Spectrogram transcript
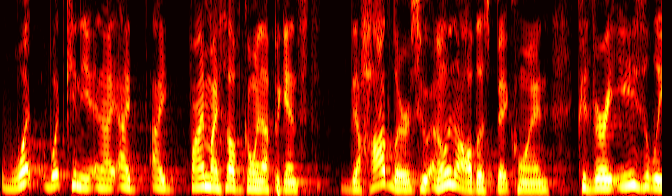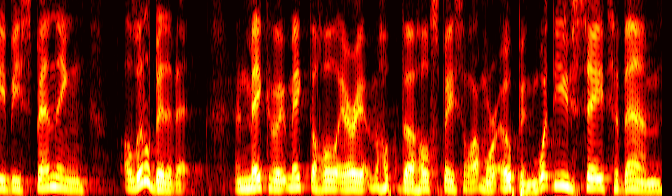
What, what can you, and I, I, I find myself going up against the hodlers who own all this Bitcoin could very easily be spending a little bit of it and make the, make the whole area, the whole space a lot more open. What do you say to them,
